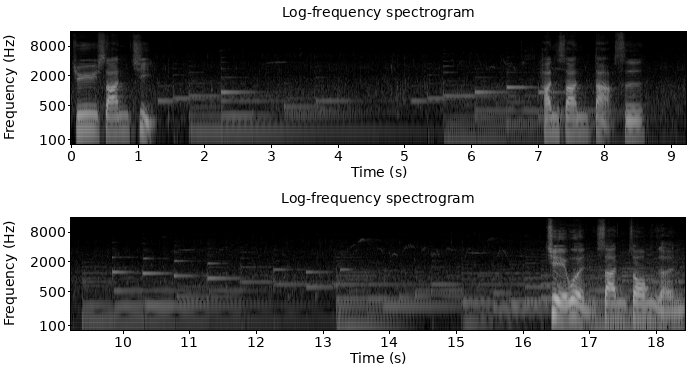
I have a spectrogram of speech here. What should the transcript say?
居山记》，憨山大师。借问山中人，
